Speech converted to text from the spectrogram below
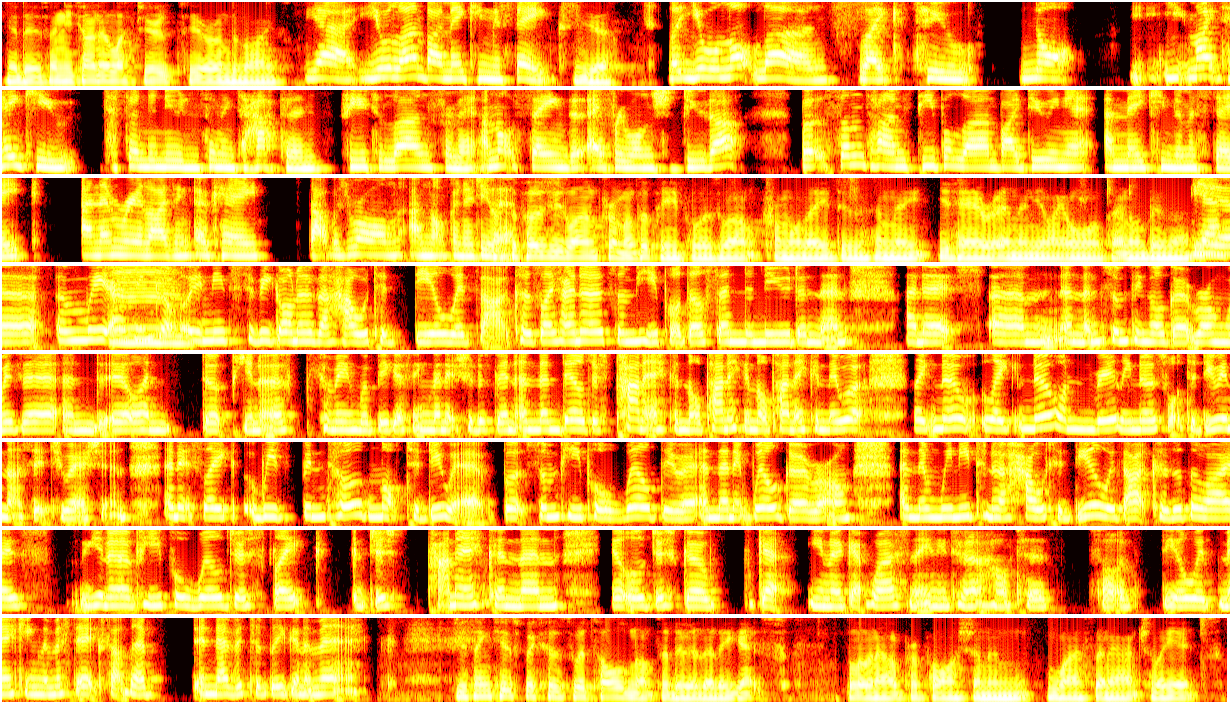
It is, and you kind of left your to your own device. Yeah. You will learn by making mistakes. Yeah, Like you will not learn like to not. y- It might take you to send a nude and something to happen for you to learn from it. I'm not saying that everyone should do that, but sometimes people learn by doing it and making the mistake and then realizing, okay, that was wrong. I'm not going to do I it. I suppose you learn from other people as well, from what they do, and they you hear it, and then you're like, oh, I better not do that. Yeah. and we I think it needs to be gone over how to deal with that because like I know some people they'll send a nude and then and it's um and then something will go wrong with it and it'll end up you know becoming a bigger thing than it should have been. And then they'll just panic and they'll panic and they'll panic. And they were like no like no one really knows what to do in that situation. And it's like we've been told not to do it but some people will do it and then it will go wrong. And then we need to know how to deal with that because otherwise you know people will just like just panic and then it'll just go get you know get worse. And they need to know how to sort of deal with making the mistakes that they're inevitably going to make Do you think it's because we're told not to do it that it gets blown out of proportion and worse than it actually is?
